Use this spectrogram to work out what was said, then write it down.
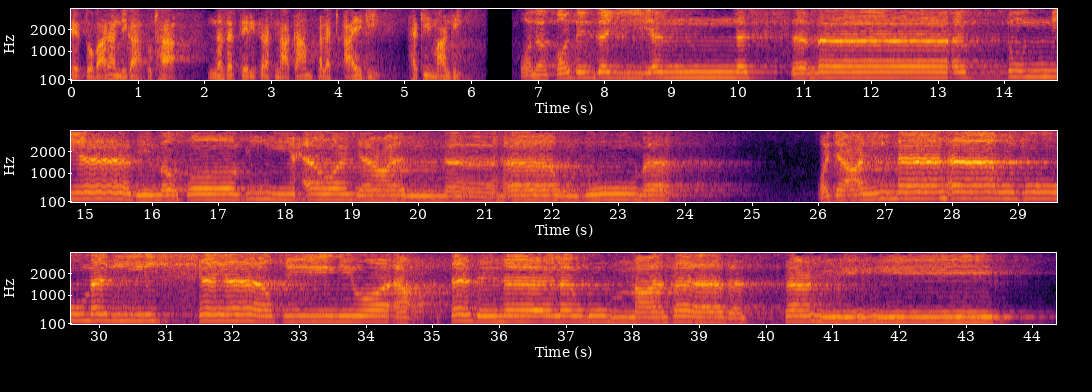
پھر دوبارہ نگاہ اٹھا، نظر تیری طرف ناکام پلٹ آئے گی تھکی ماندی۔ ولقد زينا السماء الدنيا بمصابيح وجعلناها رجوما وجعلناها رجوما للشياطين وأعتدنا لهم عذاب السعير.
